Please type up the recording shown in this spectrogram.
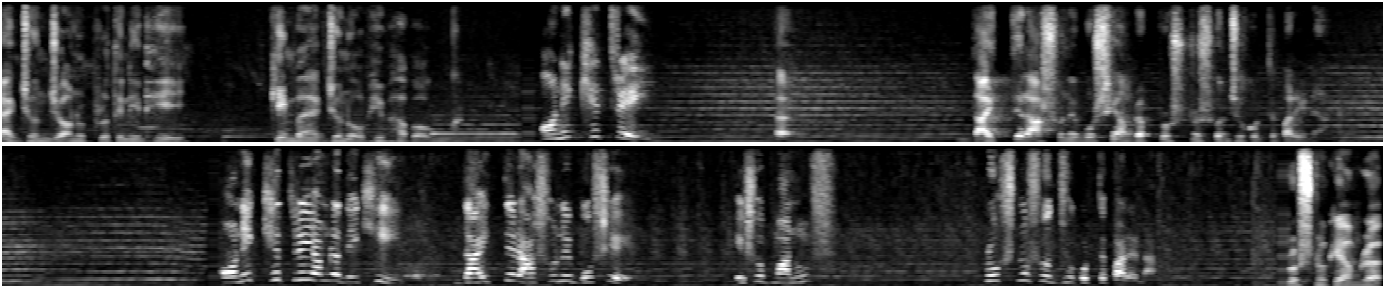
একজন জনপ্রতিনিধি কিংবা একজন অভিভাবক। অনেক ক্ষেত্রেই। দায়িত্বের আসনে বসে আমরা প্রশ্ন সহ্য করতে পারি না। অনেক ক্ষেত্রেই আমরা দেখি দায়িত্বের আসনে বসে এসব মানুষ প্রশ্ন সহ্য করতে পারে না। প্রশ্নকে আমরা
